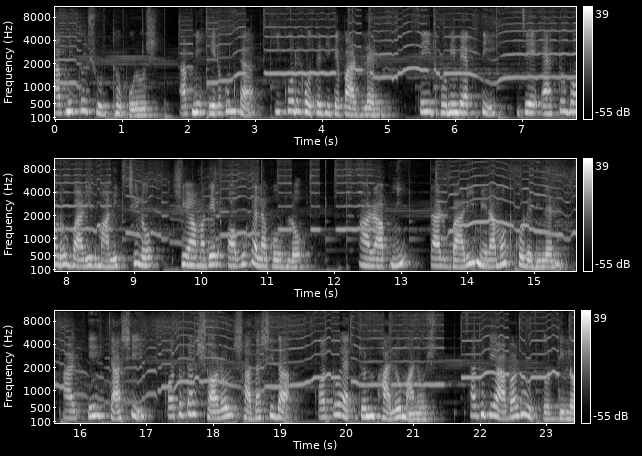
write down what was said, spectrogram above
আপনি তো শুদ্ধ পুরুষ। আপনি এরকমটা কি করে হতে দিতে পারলেন? সেই ধনী ব্যক্তি যে এত বড় বাড়ির মালিক ছিল, সে আমাদের অবহেলা করল। আর আপনি তার বাড়ি মেরামত করে দিলেন। আর এই চাষি কতটা সরল সাদাসিধা কত একজন ভালো মানুষ। সাধুটি আবারও উত্তর দিল।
